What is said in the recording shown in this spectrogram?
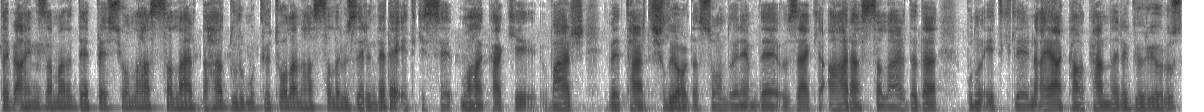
Tabii aynı zamanda depresyonlu hastalar daha durumu kötü olan hastalar üzerinde de etkisi muhakkak ki var ve tartışılıyor da son dönemde özellikle ağır hastalarda da bunun etkilerini ayağa kalkanları görüyoruz.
